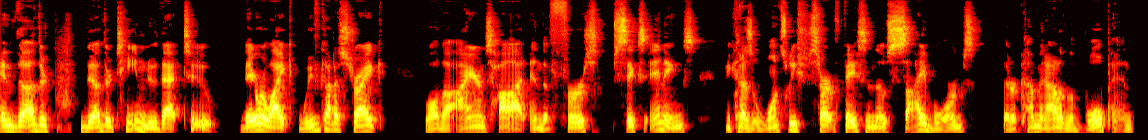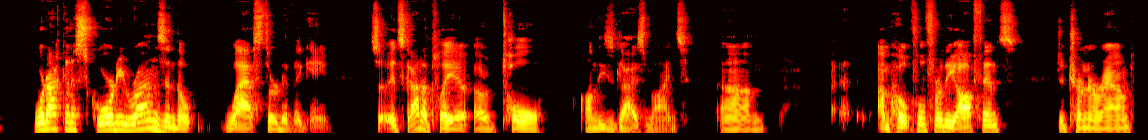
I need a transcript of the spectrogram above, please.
And the other the other team knew that too. They were like, we've got to strike while the iron's hot in the first six innings because once we start facing those cyborgs that are coming out of the bullpen, we're not going to score any runs in the last third of the game. So it's got to play a, a, toll on these guys' minds. Um, I'm hopeful for the offense to turn around,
